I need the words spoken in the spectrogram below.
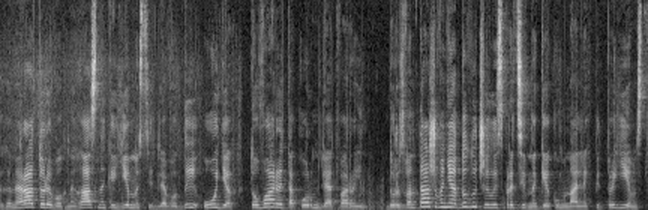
генератори, вогнегасники, ємності для води, одяг, товари та корм для тварин. До розвантажування долучились працівники комунальних підприємств.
